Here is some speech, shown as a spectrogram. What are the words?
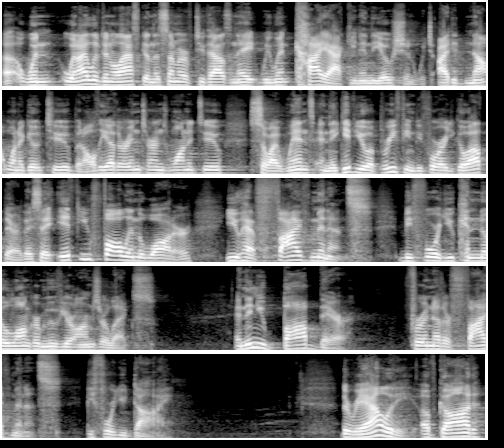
Uh, when, when I lived in Alaska in the summer of 2008, we went kayaking in the ocean, which I did not want to go to, but all the other interns wanted to. So I went, and they give you a briefing before you go out there. They say, if you fall in the water, you have five minutes before you can no longer move your arms or legs. And then you bob there for another five minutes before you die. The reality of God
